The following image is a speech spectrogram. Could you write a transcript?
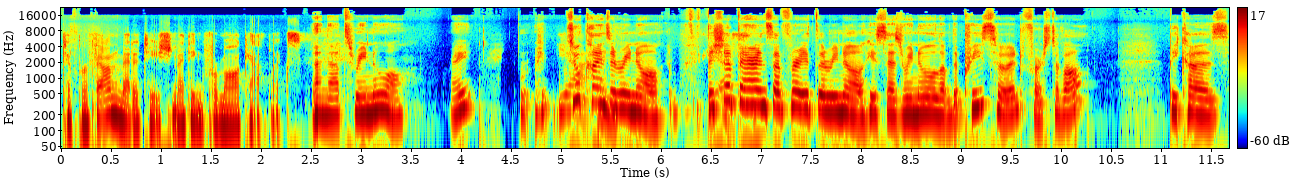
to profound meditation, I think, from all Catholics. And that's renewal, right? Yeah, Two kinds of renewal. Bishop yes. Barron separates the renewal. He says renewal of the priesthood, first of all, because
